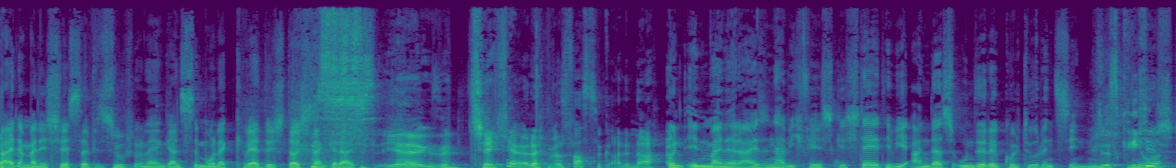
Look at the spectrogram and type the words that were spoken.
beide meine Schwester besucht und einen ganzen Monat quer durch Deutschland gereist. Ist eher so ein Tscheche oder was machst du gerade nach? Und in meinen Reisen habe ich festgestellt, wie anders unsere Kulturen sind. Nicht Das ist Griechisch.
